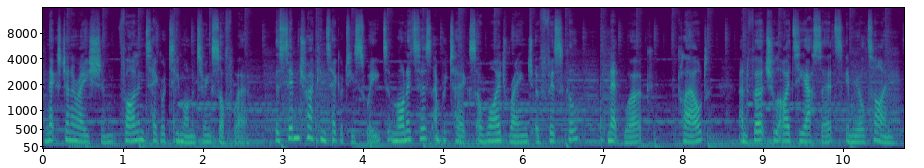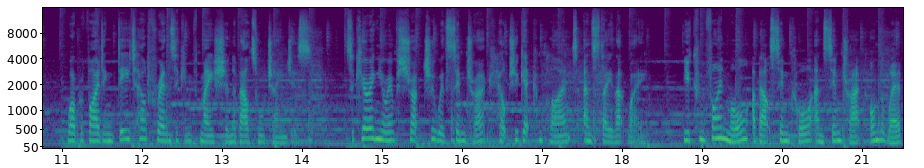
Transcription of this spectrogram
next generation file integrity monitoring software. The CimTrak Integrity Suite monitors and protects a wide range of physical, network, cloud, and virtual IT assets in real time, while providing detailed forensic information about all changes. Securing your infrastructure with CimTrak helps you get compliant and stay that way. You can find more about Cimcor and CimTrak on the web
